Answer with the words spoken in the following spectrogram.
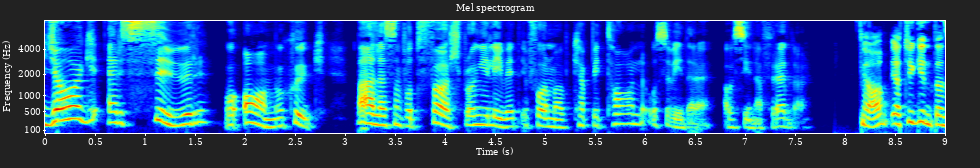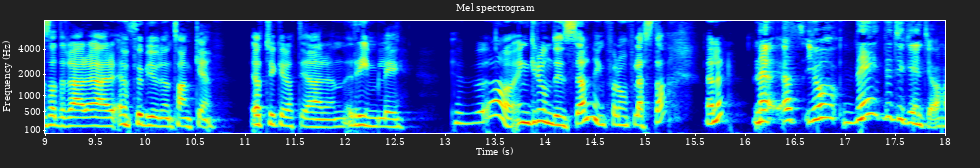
Jag är sur och avundsjuk på alla som fått försprång i livet i form av kapital och så vidare av sina föräldrar. Ja, jag tycker inte ens att det där är en förbjuden tanke. Jag tycker att det är en rimlig, ja, en grundinställning för de flesta. Eller? Nej, alltså, jag, nej, det tycker inte jag.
